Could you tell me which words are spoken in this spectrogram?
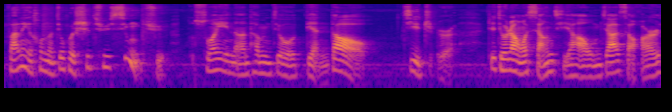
烦了以后呢就会失去兴趣，所以呢，他们就点到即止。这就让我想起哈，我们家小孩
